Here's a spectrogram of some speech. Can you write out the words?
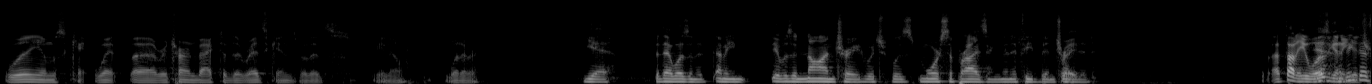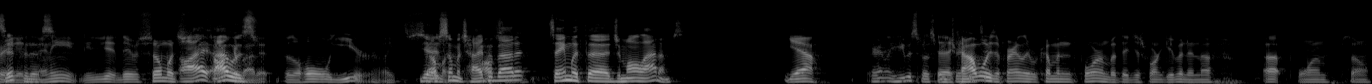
Williams went uh, returned back to the Redskins, but that's you know whatever. Yeah, but that wasn't a. I mean, it was a non-trade, which was more surprising than if he'd been traded. I thought he was Yeah, going to get that's it traded. for this. And he, he- there was so much Oh, I- I was- about it the whole year. Like Yeah, there's so much hype off about it. Same with uh, Jamal Adams. Yeah, Apparently, he was supposed to the be traded Cowboys too. apparently were coming for him, but they just weren't giving enough up for him. So,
